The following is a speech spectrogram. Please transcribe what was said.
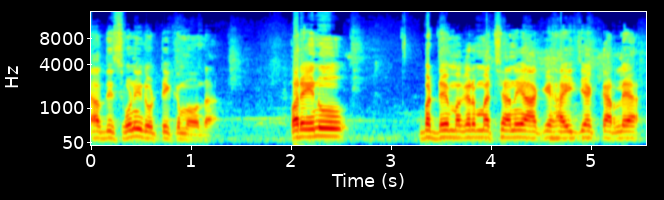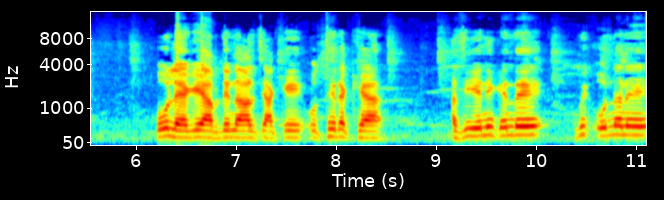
ਆਪਦੀ ਸੋਹਣੀ ਰੋਟੀ ਕਮਾਉਂਦਾ। ਪਰ ਇਹਨੂੰ ਵੱਡੇ ਮਗਰ ਮੱਛਾਂ ਨੇ ਆ ਕੇ ਹਾਈਜੈਕ ਕਰ ਲਿਆ। ਉਹ ਲੈ ਗਏ ਆਪਦੇ ਨਾਲ ਚੱਕ ਕੇ ਉੱਥੇ ਰੱਖਿਆ। ਅਸੀਂ ਇਹ ਨਹੀਂ ਕਹਿੰਦੇ ਵੀ ਉਹਨਾਂ ਨੇ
